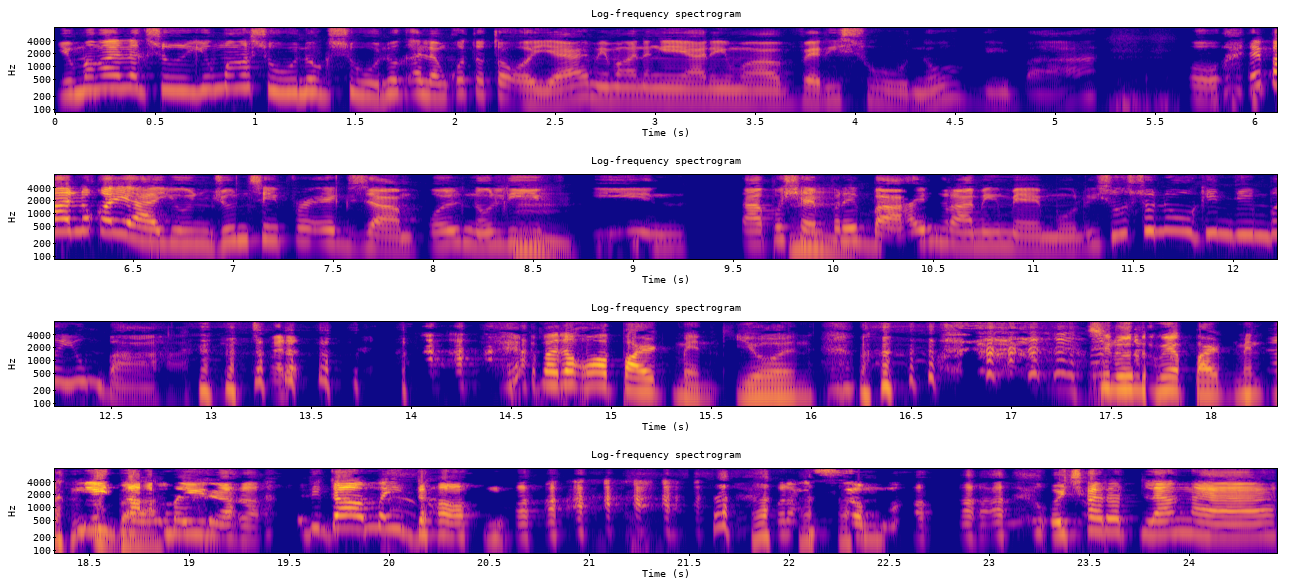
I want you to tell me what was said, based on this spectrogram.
Yung mga nagsu yung mga sunog-sunog, alam ko totoo 'yan. May mga nangyayari yung mga very sunog, di ba? Oh, eh paano kaya yun, Jun? Say for example, no, live in. Tapos Mm. syempre bahay, maraming memory. Susunugin din ba yung bahay? Paano kung apartment yun? Sinunog yung apartment ng May iba. damay na. Hindi damay-dama. Parang sama. o charot lang ha.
